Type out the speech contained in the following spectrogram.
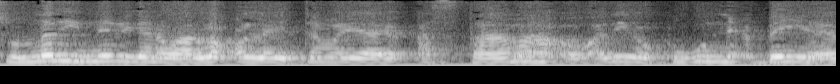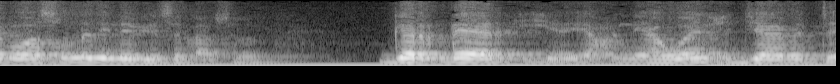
Sunnadii nebigana waa la collaytamayaayo astaamaha oo adiga kugu necban yahayba waa sunnadii nebiga sal ly slam gardheer iyo yani haween xijaabata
